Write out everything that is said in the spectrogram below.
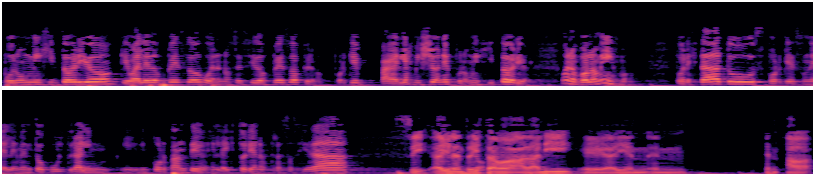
por un mingitorio que vale dos pesos? Bueno, no sé si dos pesos, pero ¿por qué pagarías millones por un mingitorio? Bueno, por lo mismo, por estatus, porque es un elemento cultural im- importante en la historia de nuestra sociedad. Sí, hay una entrevista a Dani eh, ahí en... en, en- a-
